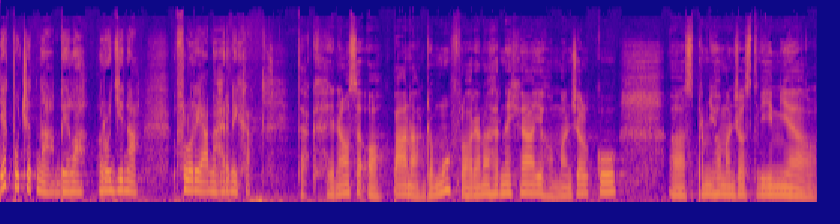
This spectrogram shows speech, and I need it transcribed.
Jak početná byla rodina Floriana Hernicha? Tak, jednalo se o pána domu Floriana Hernicha, jeho manželku. Z prvního manželství měl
